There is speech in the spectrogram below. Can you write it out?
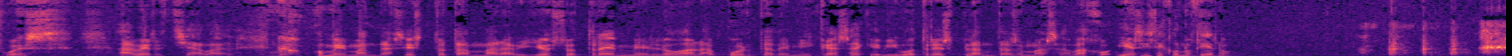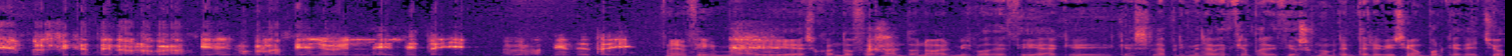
pues, a ver, chaval, ¿cómo me mandas esto tan maravilloso? Tráemelo a la puerta de mi casa que vivo tres plantas más abajo. Y así se conocieron. pues fíjate, no, no conocía, no conocía yo el detalle no conocí el detalle. En fin, ahí es cuando Fernando, ¿no? Él mismo decía que, es la primera vez que apareció su nombre en televisión, porque de hecho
